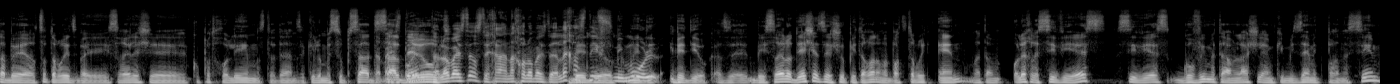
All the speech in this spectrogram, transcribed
אותה בארצות הברית, בישראל יש אה, קופות חולים, אז אתה יודע, זה כאילו מסובסד, סל? בריאות. אתה לא בהסדר? סליחה, אנחנו לא בהסדר. לך לסניף ממול. בדיוק. אז אה, בישראל עוד יש איזשהו פתרון, אבל בארצות הברית אין, ואתה הולך ל-CVS, CVS גובים את העמלה שלהם כי מזה הם מתפרנסים,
